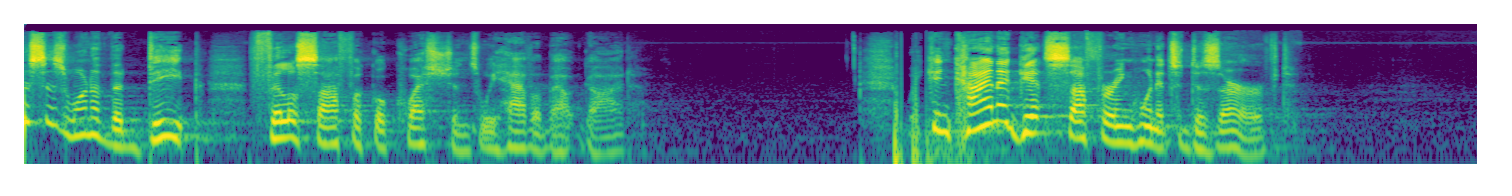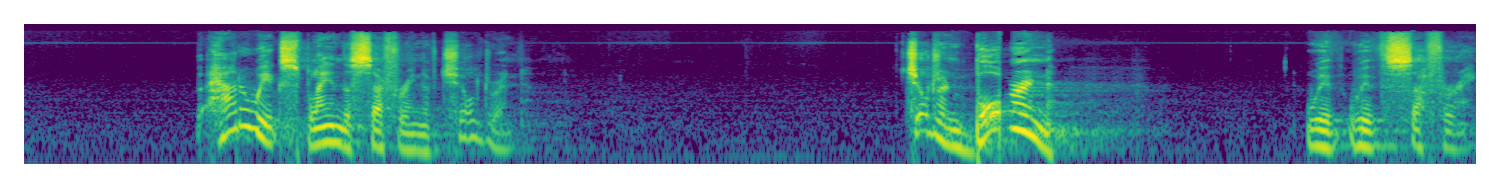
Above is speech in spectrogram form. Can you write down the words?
This is one of the deep philosophical questions we have about God. We can kind of get suffering when it's deserved. But how do we explain the suffering of children? Children born with, with suffering.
